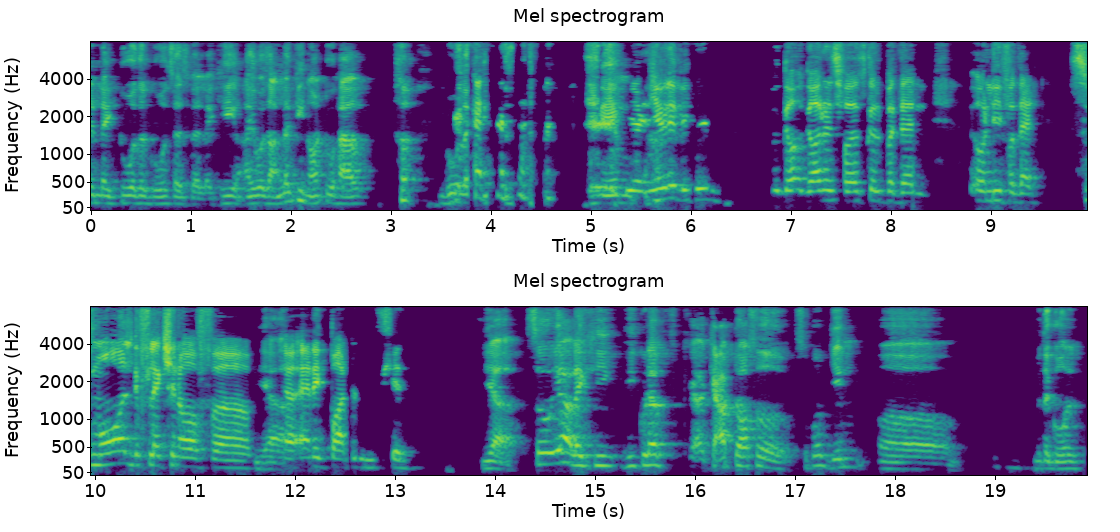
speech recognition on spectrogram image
like two other goals as well. Like he, I was unlucky not to have go like. Yeah, nearly became got, got his first goal, but then only for that small deflection of uh, Yeah, uh, Eric Barton's shin. yeah. So yeah, like he he could have capped off a superb game uh, with a goal.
